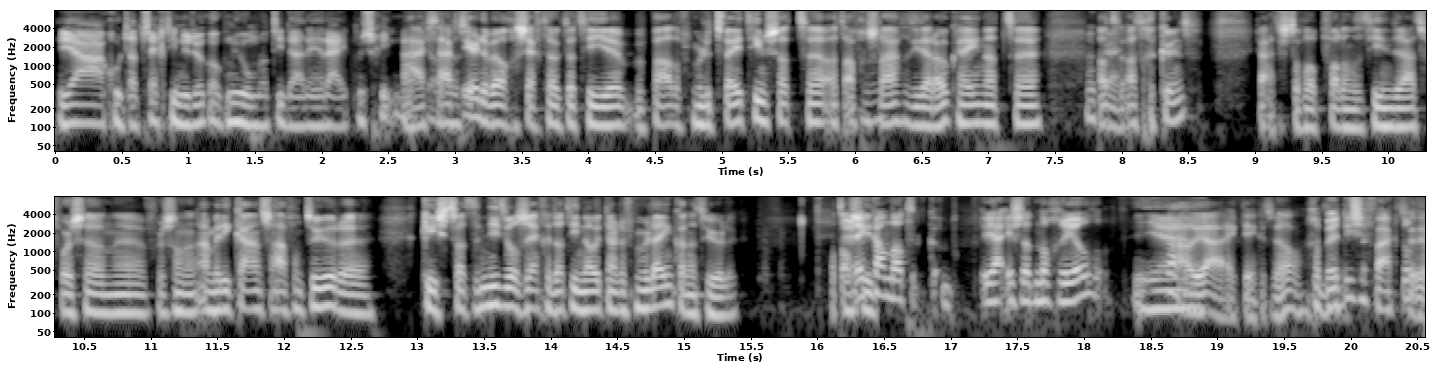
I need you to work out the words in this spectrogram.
ja, goed, dat zegt hij natuurlijk ook nu omdat hij daarin rijdt misschien. Hij, heeft, hij eerder wel gezegd ook dat hij eh, bepaalde Formule 2 teams had, eh, had afgeslagen. Dat hij daar ook heen had, eh, had, had gekund. Ja, het is toch wel opvallend dat hij inderdaad voor zo'n eh, voor zo'n Amerikaans avontuur kiest. Wat niet wil zeggen dat hij nooit naar de Formule 1 kan natuurlijk. Want als En hij- kan dat, ja, is dat nog reëel? Ja. Nou ja, ik denk het wel. Gebeurt niet zo vaak, toch? Hij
